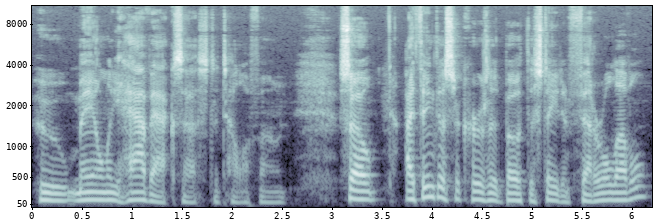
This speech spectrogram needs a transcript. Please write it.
who may only have access to telephone. So I think this occurs at both the state and federal level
